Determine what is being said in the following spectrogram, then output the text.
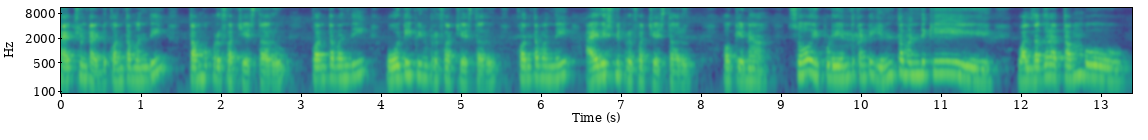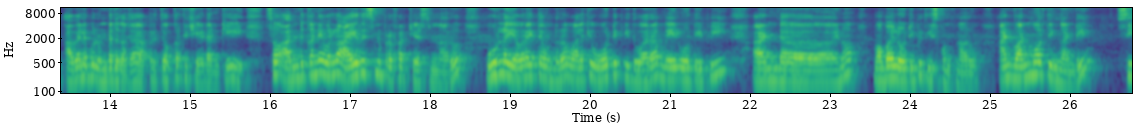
టైప్స్ uh, ఉంటాయండి. కొంతమంది తంబు ప్రిఫర్ చేస్తారు. కొంతమంది ఓటీపీని ప్రిఫర్ చేస్తారు కొంతమంది ఐరిష్ని ప్రిఫర్ చేస్తారు. ఓకేనా? సో ఇప్పుడు ఎందుకంటే ఎంతమందికి వాళ్ళ దగ్గర తంబు అవైలబుల్ ఉండదు కదా ప్రతి ఒక్కరికి చేయడానికి. సో అందుకనే వాళ్ళు ఐరిస్ని ప్రిఫర్ చేస్తున్నారు. ఊర్లో ఎవరైతే ఉండరో వాళ్ళకి ఓటీపీ ద్వారా mail OTP and you know mobile OTP తీసుకుంటున్నారు. అండ్ వన్ మోర్ థింగ్ అండి. సి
